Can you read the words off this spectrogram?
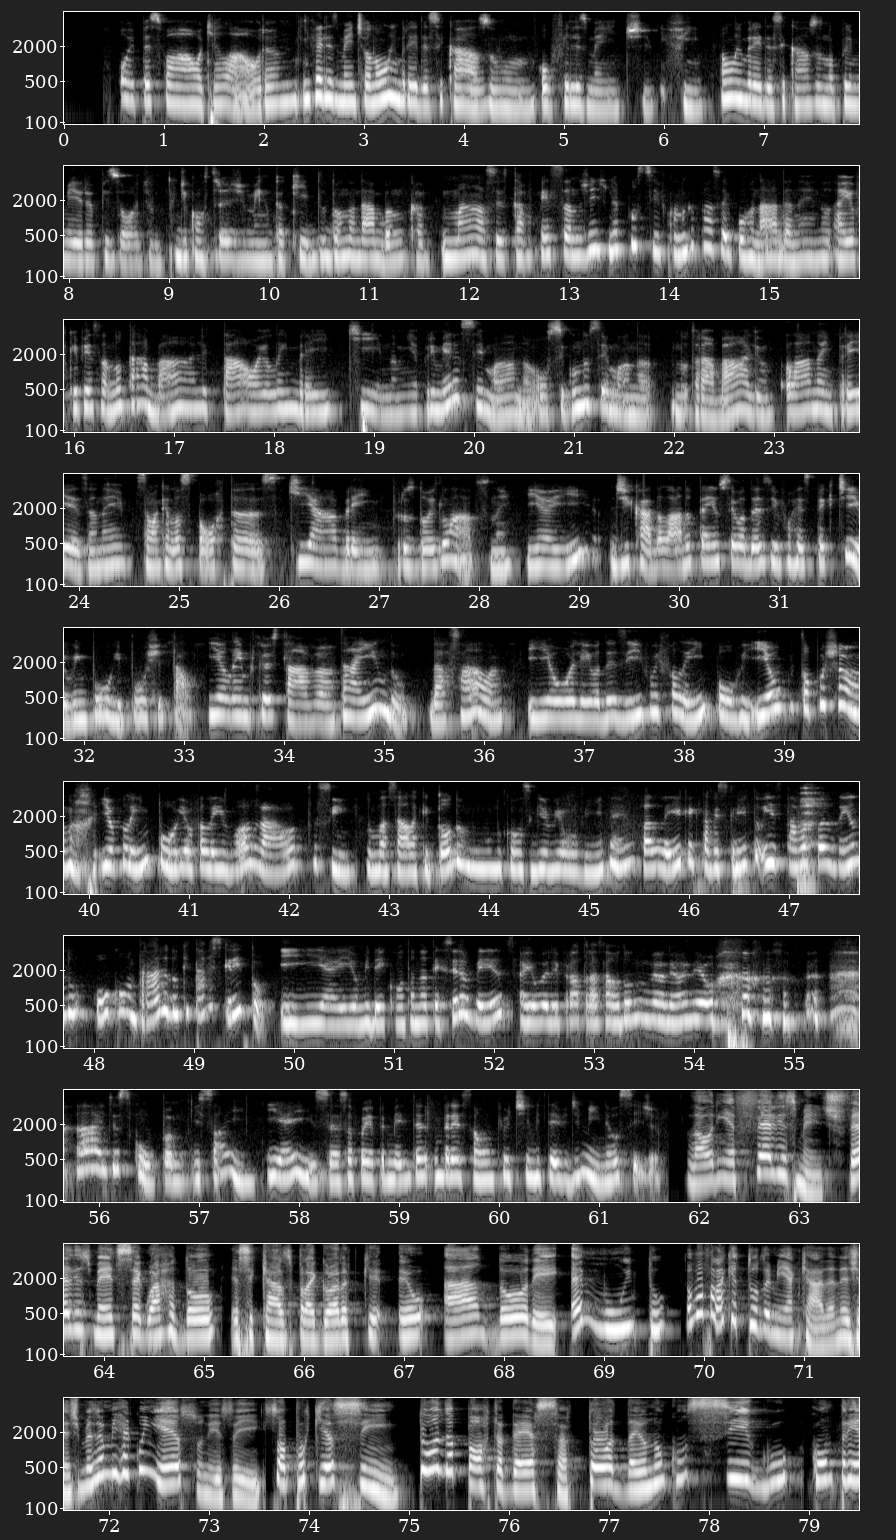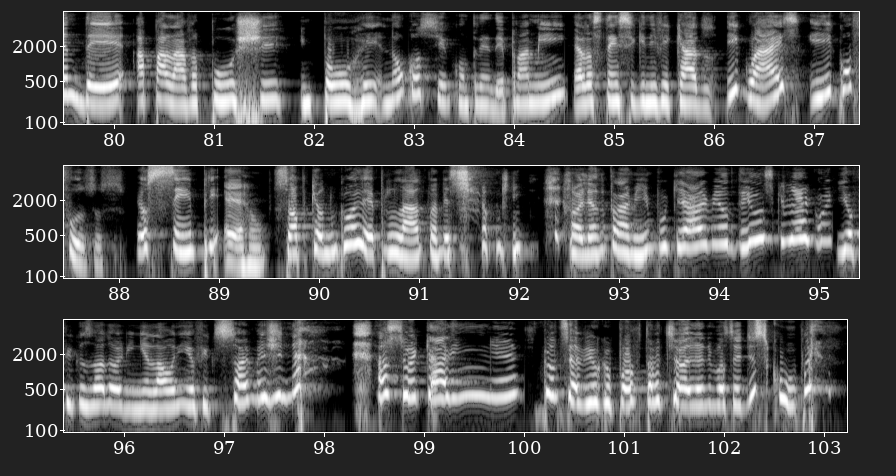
Oi, pessoal, aqui é Laura. Infelizmente eu não lembrei desse caso, ou felizmente, enfim, não lembrei desse caso no primeiro episódio de constrangimento aqui do Dona da Banca, mas eu estava pensando, gente, não é possível, que eu nunca passei por nada, né? Aí eu fiquei pensando no trabalho e tal, aí eu lembrei que na minha primeira semana, ou segunda semana no trabalho, lá na empresa, né, são aquelas portas que abrem para os dois lados, né? E aí, de cada lado tem o seu adesivo respectivo, empurre, puxa e tal. E eu lembro que eu estava saindo da sala e eu olhei o adesivo e falei, empurre. E eu tô puxando. E eu falei, empurre. E eu falei em voz alta, assim, numa sala que todo mundo conseguia me ouvir, né? Falei o que estava escrito e estava fazendo o contrário do que estava escrito. E aí eu me dei conta na terceira vez. Aí eu olhei para trás, tava todo mundo me olhando e eu. Ai, desculpa. E saí. E é isso. Essa foi a primeira impressão que o time teve de mim, né? Ou seja, Laurinha, felizmente, felizmente você guardou esse caso para agora, porque eu adorei. É muito. Eu vou falar que tudo é minha cara, né, gente? Mas eu me reconheço nisso aí. Só porque, assim, toda porta dessa, toda, eu não consigo compreender a palavra puxe, empurre, não consigo compreender. Para mim, elas têm significados iguais e confusos. Eu sempre erro, só porque eu nunca olhei para o lado para ver se tinha alguém olhando para mim, porque ai meu Deus, que vergonha. E eu fico zodorinha, Laurinha, eu fico só imaginando a sua carinha quando você viu que o povo estava te olhando e você desculpa.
